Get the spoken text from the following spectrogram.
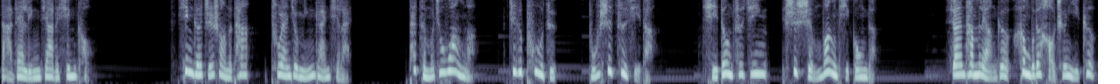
打在林家的心口。性格直爽的他突然就敏感起来。他怎么就忘了，这个铺子不是自己的，启动资金是沈旺提供的。虽然他们两个恨不得好成一个，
